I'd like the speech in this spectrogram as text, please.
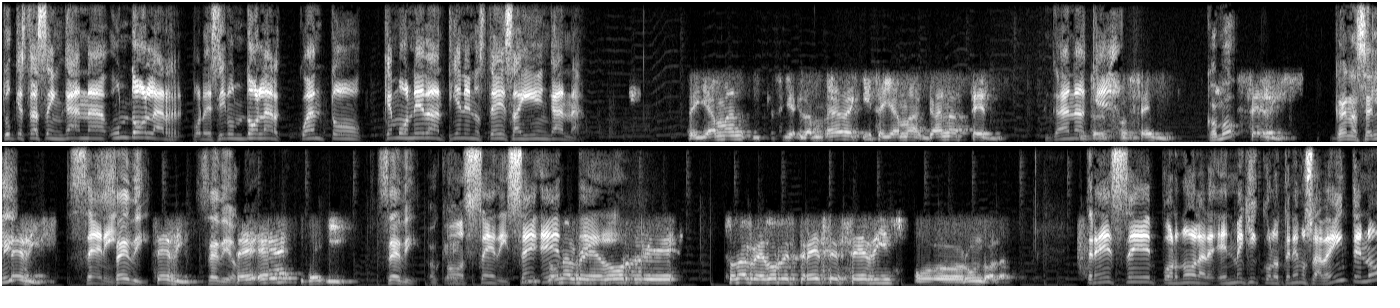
Tú que estás en Ghana, un dólar, por decir un dólar, ¿cuánto, qué moneda tienen ustedes ahí en Ghana? Se llaman, la moneda de aquí se llama Ghana Cedi. ¿Ghana qué? ¿Cómo? Cedi. ¿Gana Celi? Cedi. Cedi. Cedi. Cedi. Cedi, C-E-D-I. Cedi, ok. Oh, Cedi. C -E son alrededor de, son alrededor de 13 Cedis por un dólar. 13 por dólar. En México lo tenemos a 20, ¿no?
